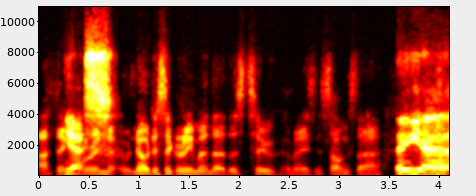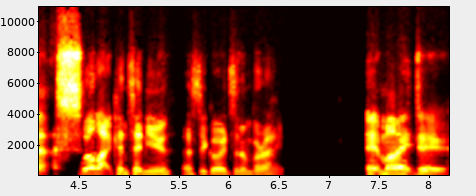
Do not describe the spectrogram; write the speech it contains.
I think Yes. we're in no, no disagreement that there's two amazing songs there. Yes, uh, Will that continue as we go into number eight? it might do.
